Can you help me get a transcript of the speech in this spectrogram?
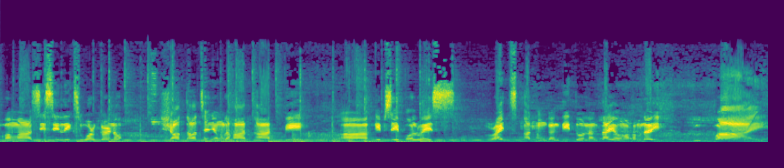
mga Sisilix worker, no? Shoutout sa inyong lahat at be uh, keep safe always. Alright, at hanggang dito lang tayo mga kamanoy. Goodbye!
